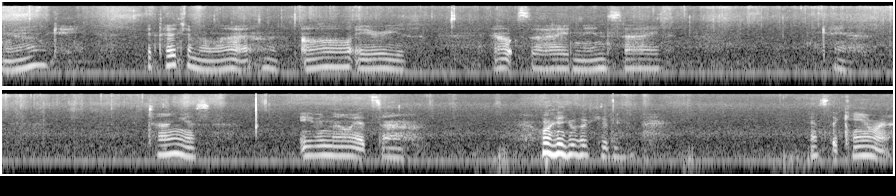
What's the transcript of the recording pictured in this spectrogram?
You're okay. I touch him a lot, huh? All areas. Outside and inside. Of. Tongue is, even though it's, uh, what are you looking at? That's the camera.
